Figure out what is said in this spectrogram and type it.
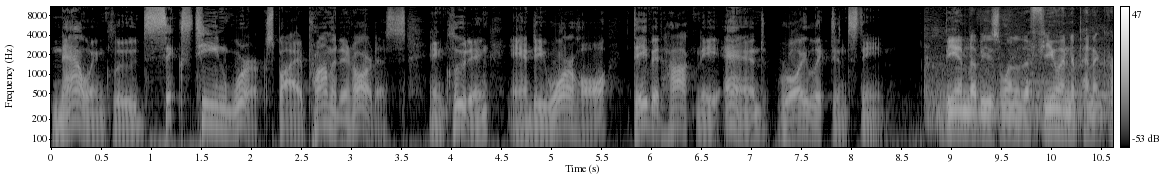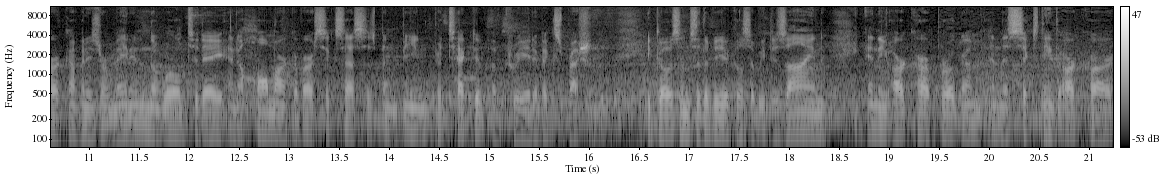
now includes 16 works by prominent artists, including Andy Warhol, David Hockney, and Roy Lichtenstein. BMW is one of the few independent car companies remaining in the world today, and a hallmark of our success has been being protective of creative expression. It goes into the vehicles that we design, and the Art Car program and the 16th Art Car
